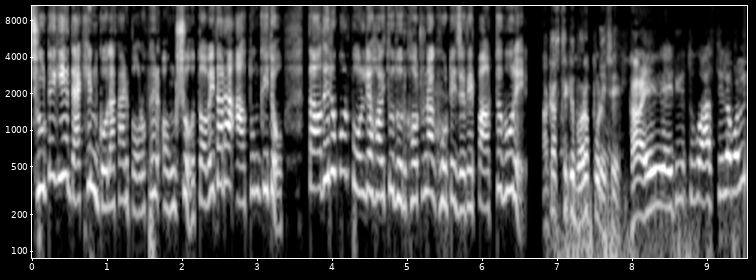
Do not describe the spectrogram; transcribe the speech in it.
ছুটে গিয়ে দেখেন গোলাকার বরফের অংশ, তবে তারা আতঙ্কিত। তাদের উপর পড়লে হয়তো দুর্ঘটনা ঘটে যেতে পারত বলে। আকাশ থেকে বরফ পড়েছে। হ্যাঁ এই এইদিকে তুই আসছিল বলল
